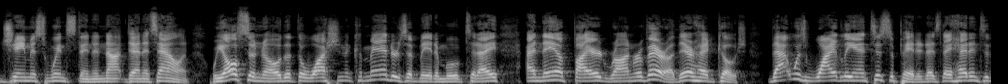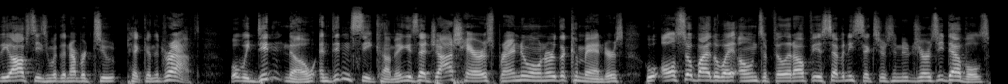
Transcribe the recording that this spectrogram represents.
Jameis Winston and not Dennis Allen. We also know that the Washington Commanders have made a move today and they have fired Ron Rivera, their head coach. That was widely anticipated as they head into the offseason with the number two pick in the draft. What we didn't know and didn't see coming is that Josh Harris, brand new owner of the Commanders, who also, by the way, owns the Philadelphia 76ers and New Jersey Devils,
